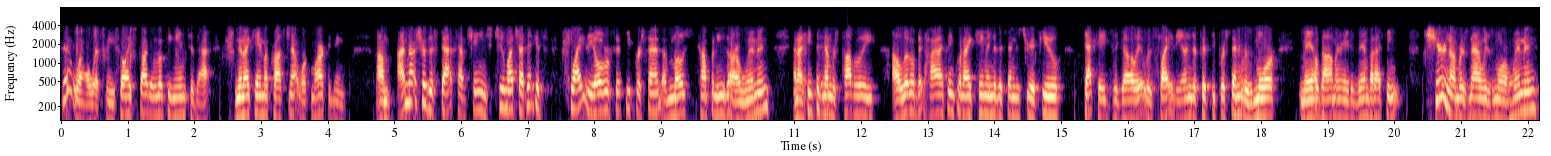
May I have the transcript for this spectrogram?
sit well with me. So I started looking into that. And then I came across network marketing. Um, I'm not sure the stats have changed too much. I think it's slightly over 50% of most companies are women. And I think the number's probably a little bit high. I think when I came into this industry a few decades ago, it was slightly under 50%. It was more male dominated then, but I think sheer numbers now is more women.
